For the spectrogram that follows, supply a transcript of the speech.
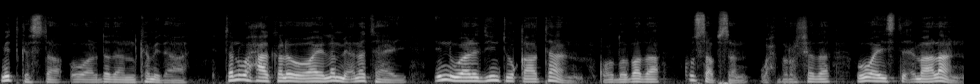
mid kasta oo ardadan ka mid ah. Tan waxaa kale oo ay la micno tahay in waalidiintu qaataan qodobada ku saabsan waxbarashada oo ay isticmaalaan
